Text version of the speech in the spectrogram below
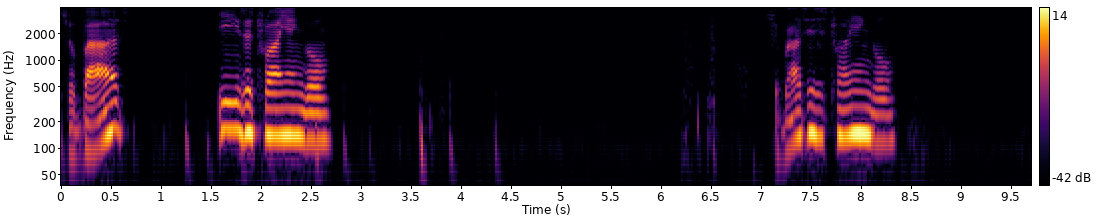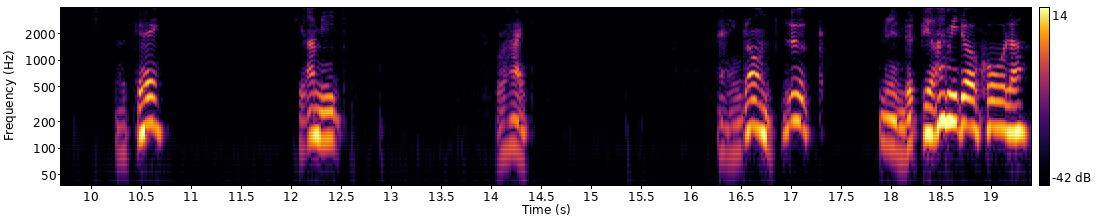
ce base is a triangle. Ce base is a triangle. Okay? Pyramid. Right. Hang on, look. Il y a une autre pyramide encore là.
